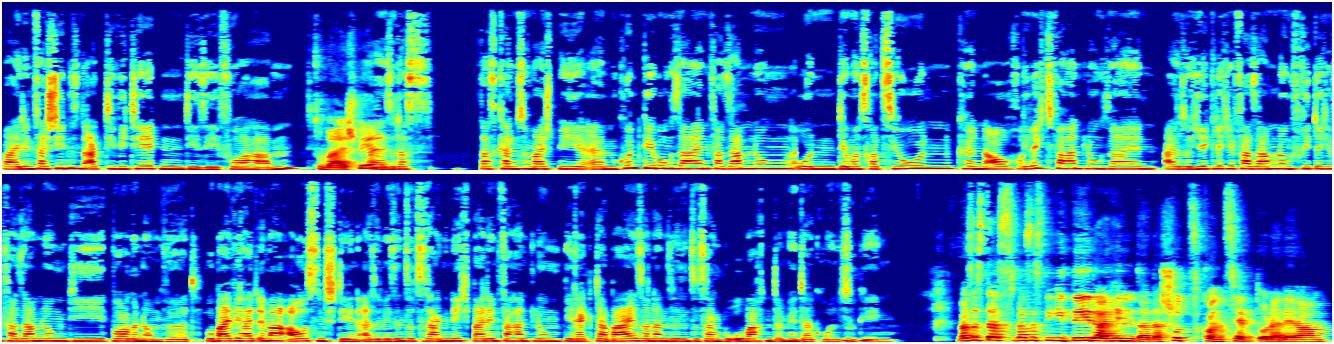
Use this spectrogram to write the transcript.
bei den verschiedensten Aktivitäten, die sie vorhaben. Zum Beispiel? Also das das können zum Beispiel ähm, Kundgebung sein, Versammlungen und Demonstrationen können auch Gerichtsverhandlungen sein. Also jegliche Versammlung, friedliche Versammlung, die vorgenommen wird. Wobei wir halt immer außen stehen. Also wir sind sozusagen nicht bei den Verhandlungen direkt dabei, sondern wir sind sozusagen beobachtend im Hintergrund mhm. zugegen. Was ist das, was ist die Idee dahinter, das Schutzkonzept oder der,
